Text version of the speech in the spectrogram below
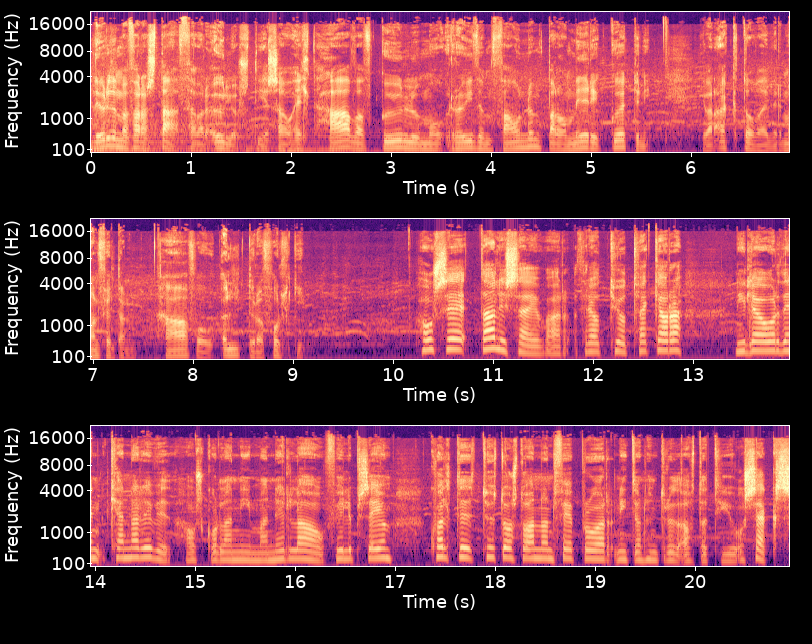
Við urðum að fara að stað, það var augljóst. Ég sá heilt haf af gulum og rauðum fánum bara á miðri götunni. Ég var aktofað yfir mannfjöldanum, haf og öldur af fólki. Hósi Dalisæ var 32 ára, nýlega orðin kennari við Háskólan í Manila á Filipsegjum kvöldið 22. februar 1986.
